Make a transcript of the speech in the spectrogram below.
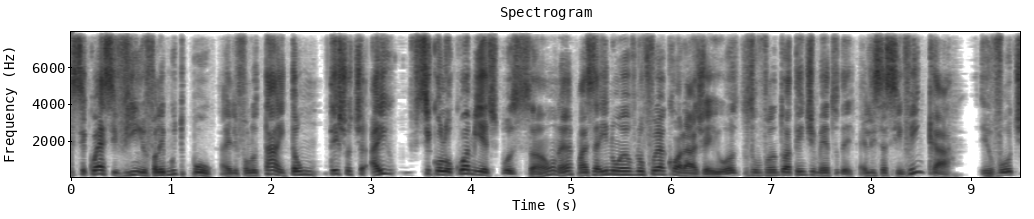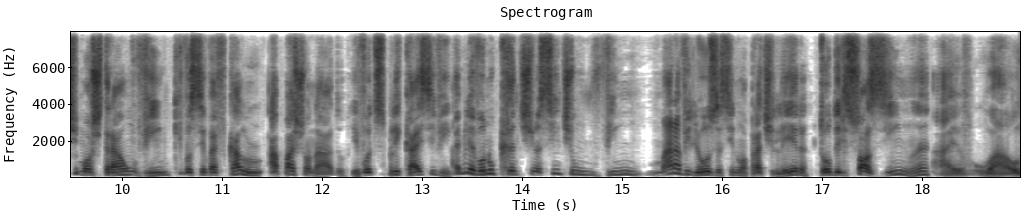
você conhece vinho? Eu falei: Muito pouco. Aí ele falou: Tá, então deixa eu te. Aí se colocou à minha disposição, né? Mas aí não, não foi a coragem aí. Eu estou falando do atendimento dele. Aí ele disse assim: Vem cá, eu vou te mostrar um vinho que você vai ficar apaixonado e vou te explicar esse vinho. Aí me levou no cantinho assim, tinha um vinho maravilhoso assim numa prateleira, todo ele sozinho, né? Aí, uau,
